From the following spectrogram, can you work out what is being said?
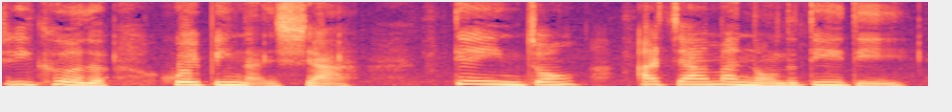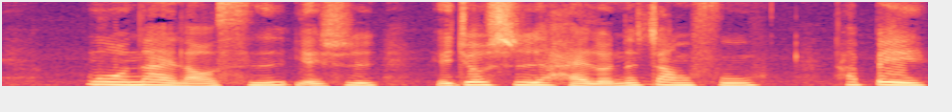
立刻的挥兵南下。电影中，阿伽曼农的弟弟莫奈劳斯也是，也就是海伦的丈夫，他被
